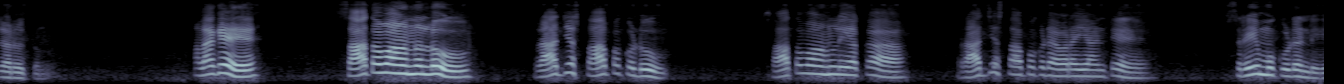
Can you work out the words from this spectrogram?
జరుగుతుంది. అలాగే శాతవాహనులు రాజ్య స్థాపకుడు శాతవాహనుల యొక్క రాజ్య స్థాపకుడు ఎవరయ్యా అంటే శ్రీముఖుడు అండి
